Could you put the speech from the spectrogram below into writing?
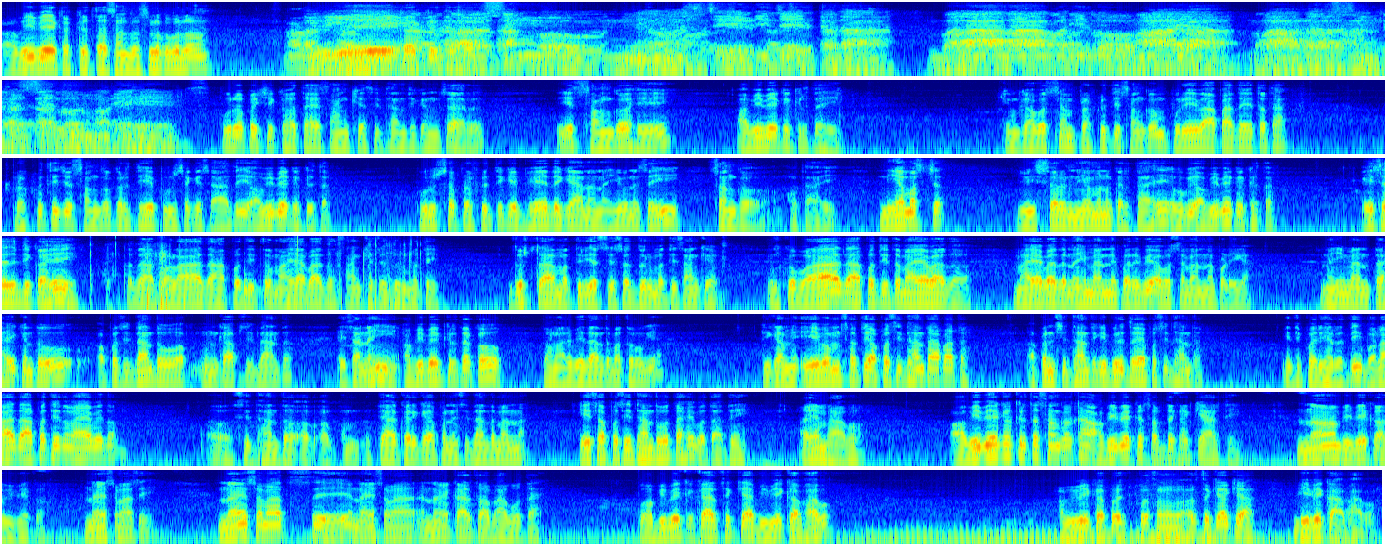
अविवेक कृत संघ। श्लोक बोलो। अविवेक कृत संगो पूर्व पक्षी कहता है सांख्य सिद्धांत के अनुसार ये संग है अविवेक कृत है। क्योंकि अवश्यम प्रकृति संगम पूरे आपादय तथा प्रकृति जो संग करती है पुरुष के साथ ही अविवेक कृत पुरुष प्रकृति के भेद ज्ञान नहीं होने से ही संग होता है। नियमश्च, जो ईश्वर नियमन करता है, वो भी अविवेक कृत ऐसा यदि कहे, तदा बलाद आपति तो मायावाद सांख्य से दुर्मते। दुष्टा मत्रिय से दुर्मति सांख्य। उसको बलाद आपति तो मायावाद मायावाद नहीं मानने पर भी अवश्य मानना पड़ेगा। नहीं मानता है, किंतु अपसिद्धांत हो उनका अपसिद्धांत, ऐसा नहीं। अभिव्यकृत कहो तो हमारे वेदांत मत हो गया। ठीक है एवं सत्य अपसिद्धांत आपात। अपन सिद्धांत के विरुद्ध है अपसिद्धांत। यदि परिहरती बलाद आपत्ति तो मायावेद सिद्धांत त्याग करके अपने सिद्धांत मानना। कैसा अपसिद्धांत होता है, बताते हैं। अयम भाव। अविवेक कृत संघ का अविवेक शब्द का क्या अर्थ है? न विवेक, अविवेक। नए समाज से, नए समाज से, नए समाज नए का अर्थ अभाव होता है। तो अविवेक का अर्थ क्या विवेक अभाव अभिवेक का प्रथम अर्थ क्या क्या? विवेक अभाव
